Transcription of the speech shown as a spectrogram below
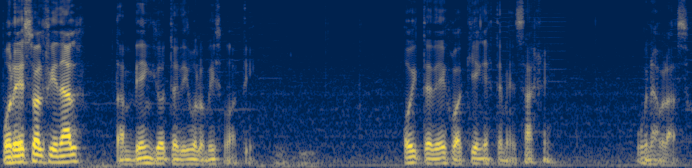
Por eso al final también yo te digo lo mismo a ti. Hoy te dejo aquí en este mensaje un abrazo.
